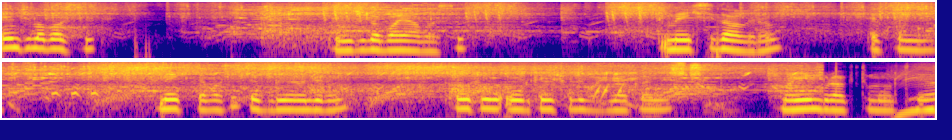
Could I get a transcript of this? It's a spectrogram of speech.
Angelo basit. Angelo bayağı basit. Max'i de alırım. Efendim. Max de basit de buraya ölürüm. Şöyle ortaya şöyle bir bırakayım. Mayın bıraktım ortaya.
